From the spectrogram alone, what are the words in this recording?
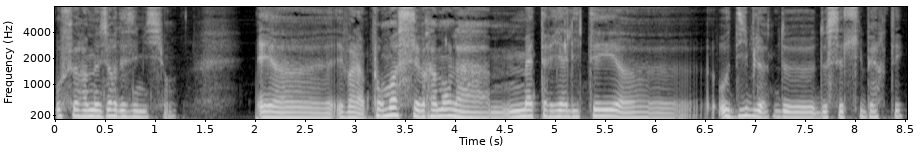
au fur et à mesure des émissions. Et, euh, voilà, pour moi, c'est vraiment la matérialité euh, audible de, de cette liberté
